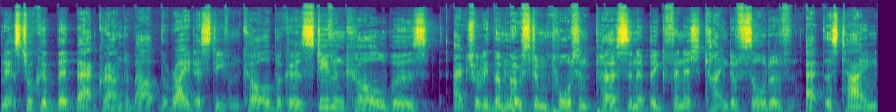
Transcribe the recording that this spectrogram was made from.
let's talk a bit background about the writer Stephen Cole, because Stephen Cole was actually the most important person at Big Finish, kind of, sort of, at this time.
